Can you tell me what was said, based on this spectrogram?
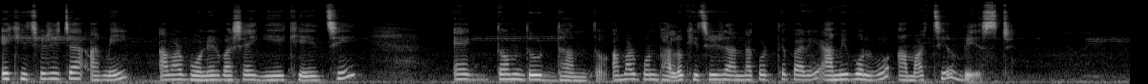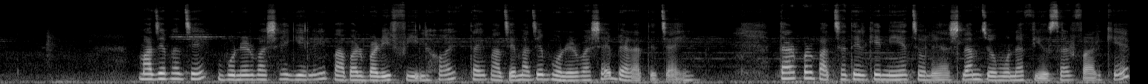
এই খিচুড়িটা আমি আমার বোনের বাসায় গিয়ে খেয়েছি। একদম দুর্দান্ত। আমার বোন ভালো খিচুড়ি রান্না করতে পারে, আমি বলব আমার চেয়েও বেস্ট মাঝে মাঝে বোনের বাসায় গেলে বাবার বাড়ির ফিল হয়, তাই মাঝে মাঝে বোনের বাসায় বেড়াতে যাই। তারপর বাচ্চাদেরকে নিয়ে চলে আসলাম যমুনা ফিউচার পার্কে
